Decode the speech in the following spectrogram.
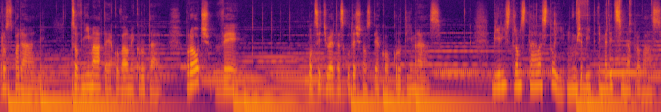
rozpadání, co vnímáte jako velmi kruté. Proč vy pocitujete skutečnost jako krutý mráz? Bílý strom stále stojí, může být i medicína pro vás.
